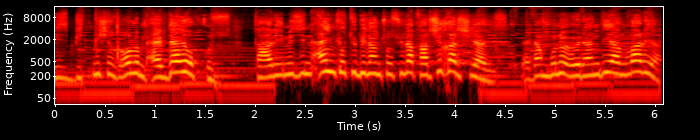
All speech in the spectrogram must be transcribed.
Biz bitmişiz oğlum evde yokuz. Tarihimizin en kötü bilançosuyla karşı karşıyayız. Dedem bunu öğrendiği an var ya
